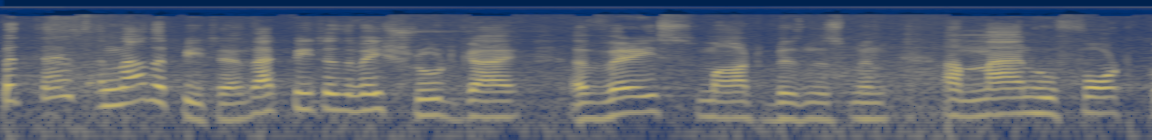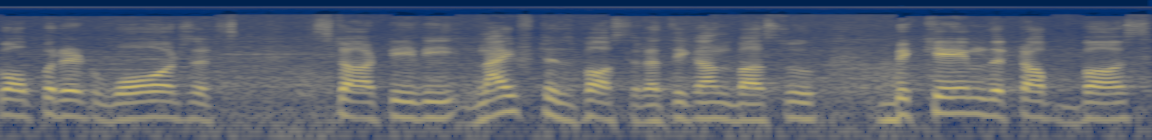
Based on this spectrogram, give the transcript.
But there's another Peter, and that Peter is a very shrewd guy, a very smart businessman, a man who fought corporate wars at Star TV, knifed his boss, Ratikant Basu, became the top boss,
